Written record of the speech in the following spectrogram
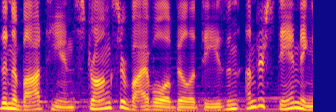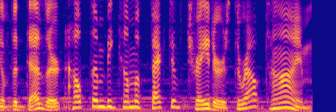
The Nabateans' strong survival abilities and understanding of the desert helped them become effective traders throughout time.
